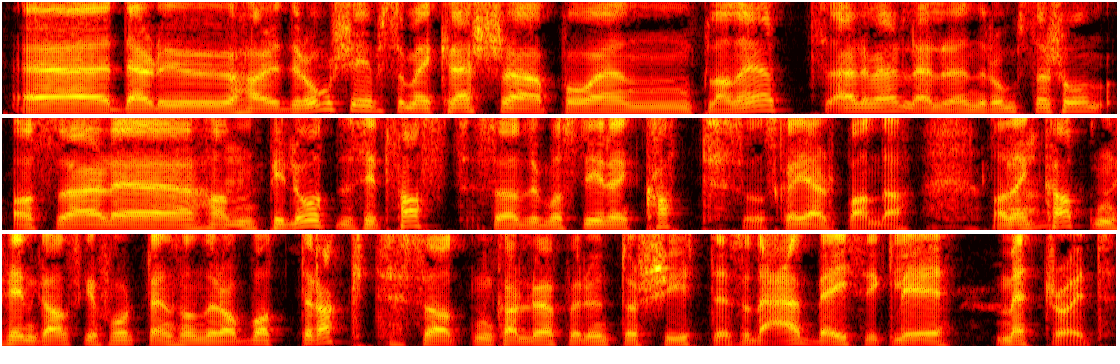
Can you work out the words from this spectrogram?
Eh, der du har et romskip som er krasja på en planet, er det vel, eller en romstasjon, og så er det han piloten sitt fast, så du må styre en katt som skal hjelpe han da. Og den katten finner ganske fort en sånn robotdrakt, så at den kan løpe rundt og skyte, så det er basically Metroid.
